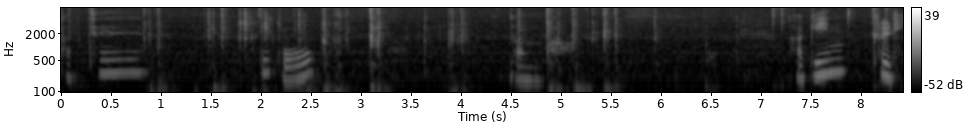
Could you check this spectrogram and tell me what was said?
파트 그리고 넘버 확인 클릭.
